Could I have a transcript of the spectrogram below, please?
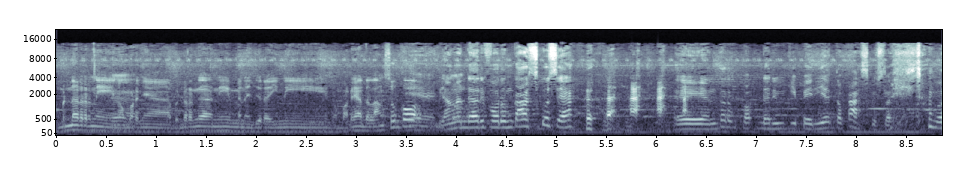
Bener nih nomornya. Bener nggak nih manajer ini? Nomornya ada langsung kok. Iya, Jangan dari forum Kaskus ya. eh, ntar dari Wikipedia atau Kaskus lagi coba.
